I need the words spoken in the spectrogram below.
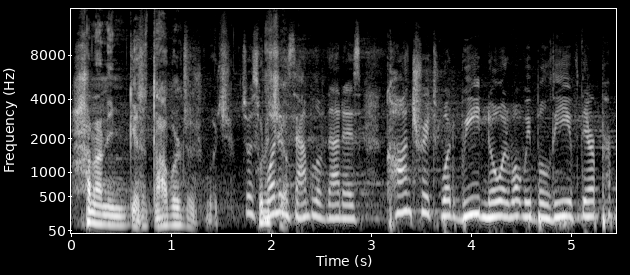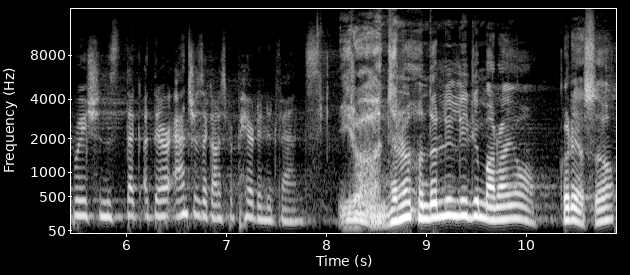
하나님께서 답을 주신 거죠. Just one 그렇죠? example of that is contrary to what we know and what we believe, there are preparations that there are answers that God has prepared in advance. 이런저런 흔들릴 일이 많아요. 그래서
